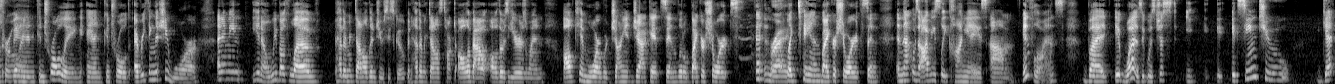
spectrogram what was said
controlling. been controlling and controlled everything that she wore. And I mean you know we both love Heather McDonald and Juicy Scoop, and Heather McDonald's talked all about all those years when all Kim wore were giant jackets and little biker shorts and Right. like tan biker shorts and and that was obviously Kanye's um, influence, but it was it was just it, it, it seemed to get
